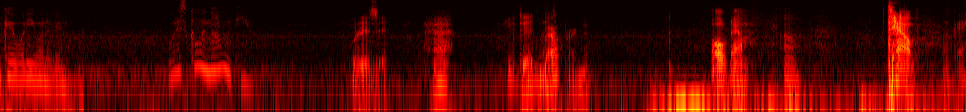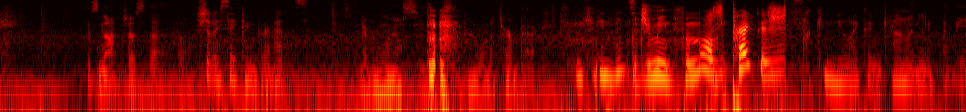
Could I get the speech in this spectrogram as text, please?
Okay, what do you want to do? What is going on with you? What is it? Huh? You good, bro? That's pregnant. Oh, damn. Oh. Damn. Okay. It's not just that though. Should I say congrats? When everyone else sees this, they're gonna want to turn back. We can convince What do you mean? But Mel's pregnant. I fucking knew I couldn't count on you. Abby,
